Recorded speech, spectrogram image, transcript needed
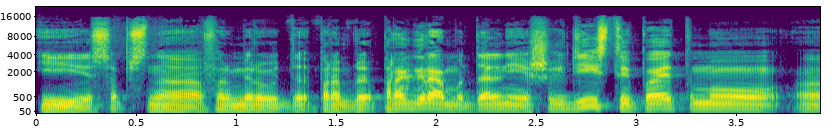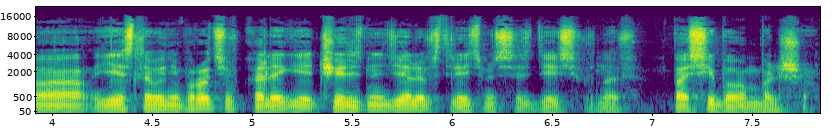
и, собственно, формируют программу дальнейших действий. Поэтому, э, если вы не против, коллеги, через неделю встретимся здесь вновь. Спасибо вам большое.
